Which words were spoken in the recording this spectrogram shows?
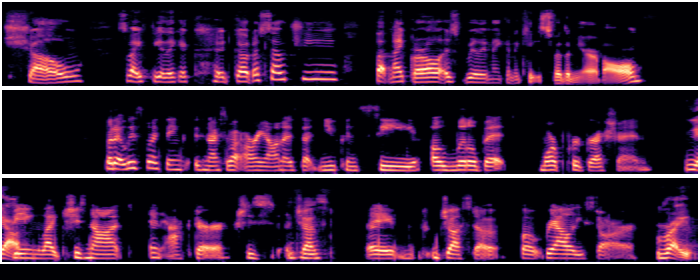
show. So I feel like it could go to Xochitl, but my girl is really making a case for the mirror ball. But at least what I think is nice about Ariana is that you can see a little bit more progression, Yeah. being like she's not an actor. She's Mhm. just a just a quote reality star. Right.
